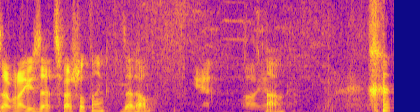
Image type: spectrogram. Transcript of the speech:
Is that when I use that special thing? Does that help? Yeah. Oh yeah. Oh, okay.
